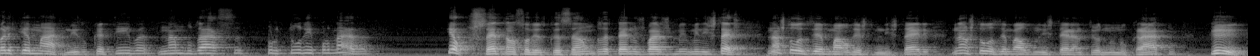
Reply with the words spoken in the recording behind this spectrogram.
para que a máquina educativa não mudasse por tudo e por nada. Que é o sucede não só na educação, mas até nos vários mi- ministérios. Não estou a dizer mal deste ministério, não estou a dizer mal do ministério anterior Nuno Crato, que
